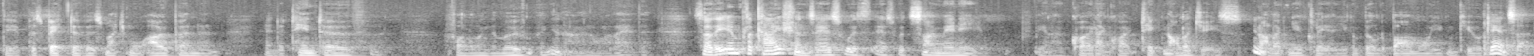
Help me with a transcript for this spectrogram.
their perspective is much more open and and attentive, following the movement, you know, and all of that. So the implications, as with as with so many, you know, quote unquote technologies, you know, like nuclear, you can build a bomb or you can cure cancer,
